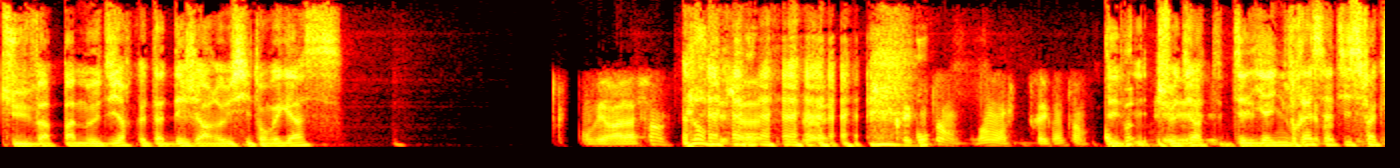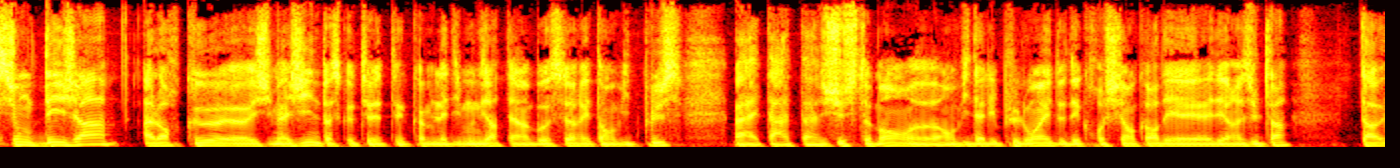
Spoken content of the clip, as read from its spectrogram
tu vas pas me dire que tu as déjà réussi ton Vegas? On verra à la fin. Non, Déjà, déjà, je suis très content. Vraiment, je suis très content. Je veux dire, il y a une vraie satisfaction déjà, alors que euh, j'imagine, parce que comme l'a dit Mounir, t'es un bosseur et t'as envie de plus. Bah, t'as as justement euh, envie d'aller plus loin et de décrocher encore des, des résultats. Sûr,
